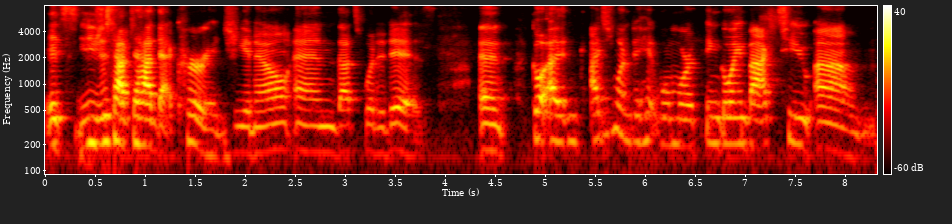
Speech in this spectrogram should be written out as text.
it's you just have to have that courage you know and that's what it is and go I, I just wanted to hit one more thing going back to um,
